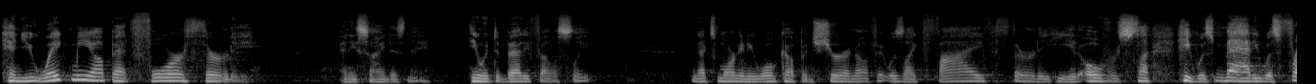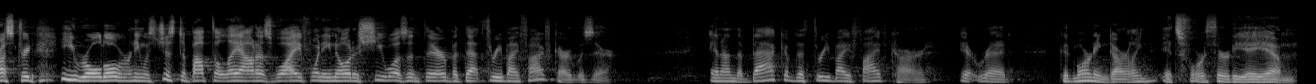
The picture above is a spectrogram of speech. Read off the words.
can you wake me up at 4:30? And he signed his name. He went to bed, he fell asleep. The next morning he woke up and sure enough it was like 5:30. He had overslept. He was mad, he was frustrated. He rolled over and he was just about to lay out his wife when he noticed she wasn't there, but that 3 by 5 card was there. And on the back of the 3 by 5 card it read, "Good morning, darling. It's 4:30 a.m."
